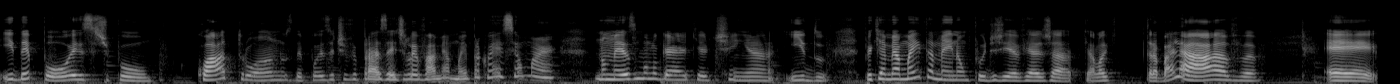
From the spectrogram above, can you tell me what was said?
E depois, tipo, quatro anos depois, eu tive o prazer de levar minha mãe para conhecer o mar, no mesmo lugar que eu tinha ido. Porque a minha mãe também não podia viajar, porque ela trabalhava, é,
